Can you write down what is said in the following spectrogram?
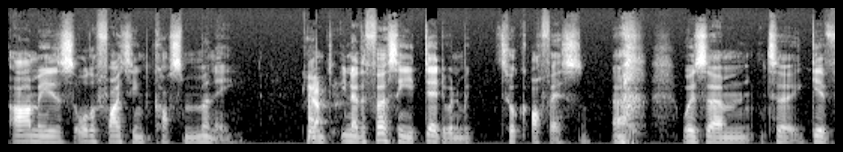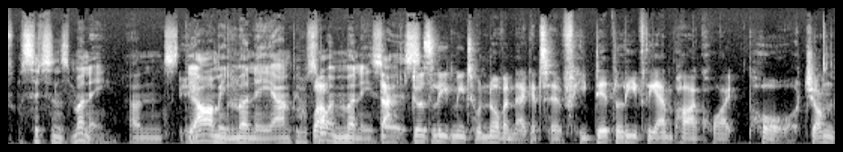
armies, all the fighting costs money. And, Yeah. you know, the first thing he did when we took office uh, was um, to give citizens money and the Yeah. army money and people Well, him money. So that it's, does lead me to another negative. He did leave the empire quite poor. John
